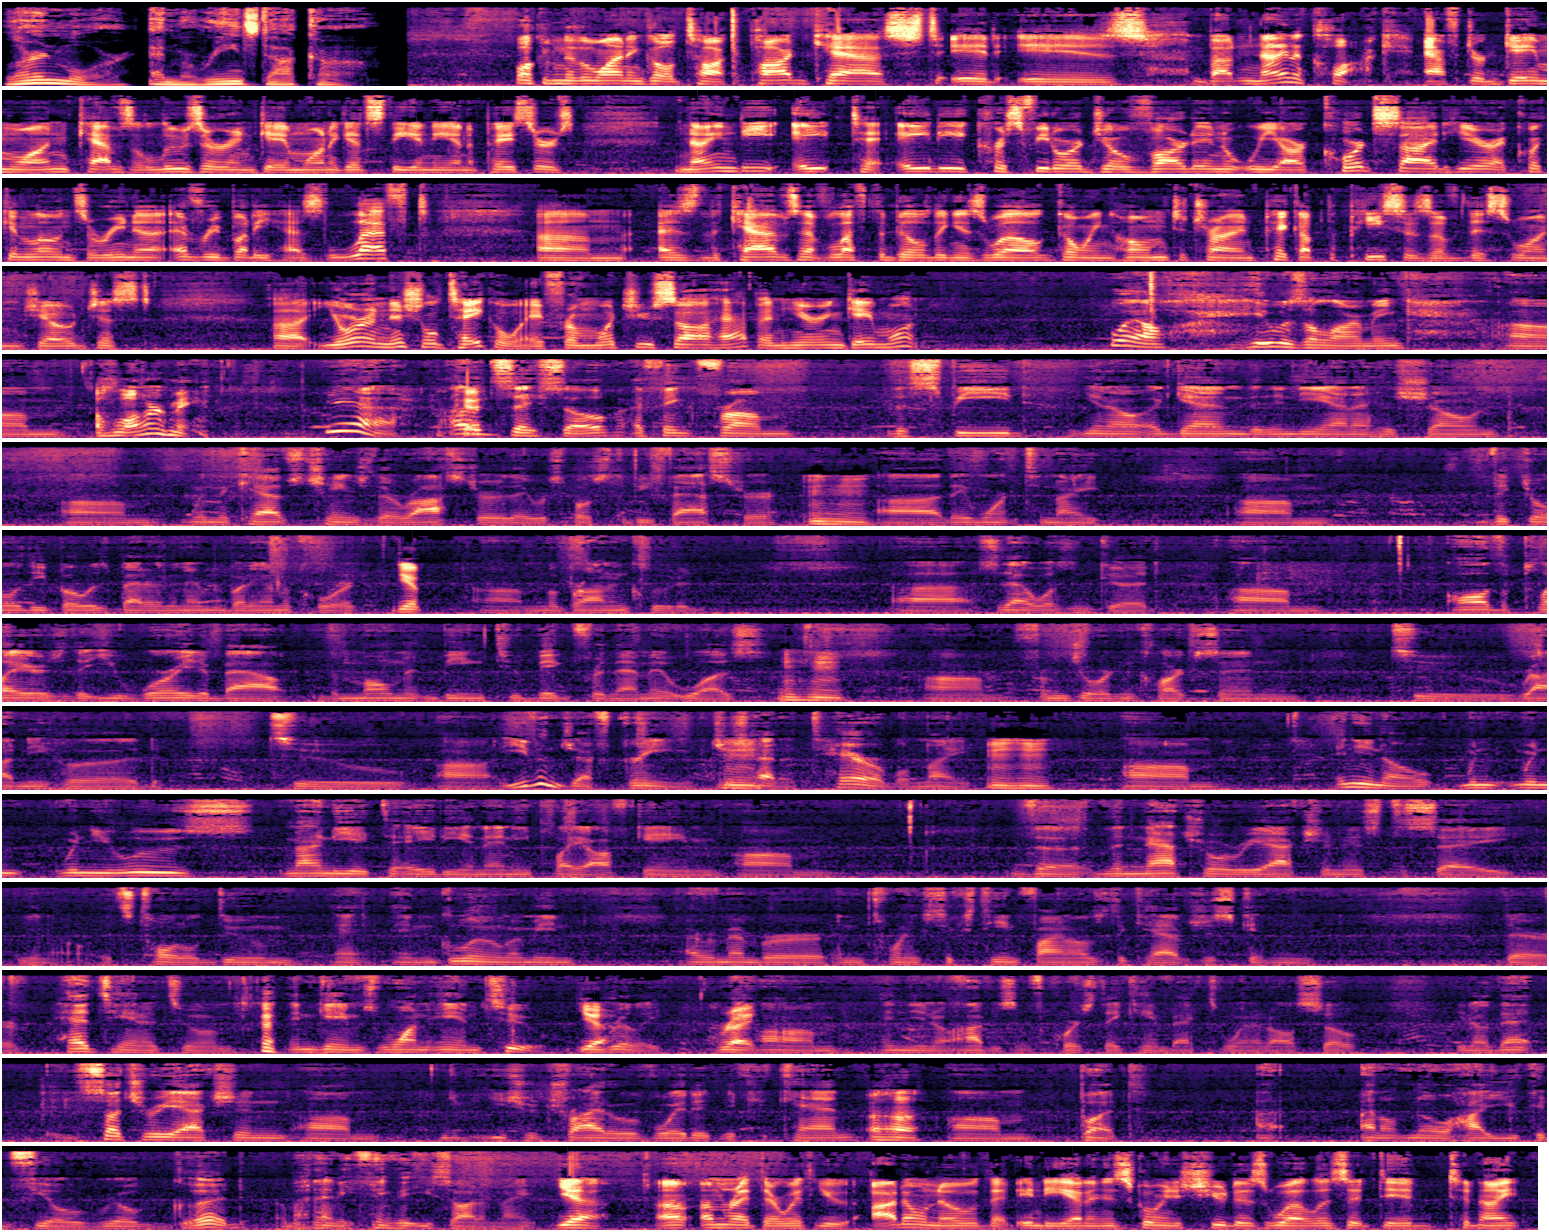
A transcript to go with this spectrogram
Learn more at marines.com. Welcome to the Wine and Gold Talk podcast. It is about 9 o'clock after game one. Cavs a loser in game one against the Indiana Pacers. 98 to 80. Chris Fedor, Joe Vardon. We are courtside here at Quicken Loans Arena. Everybody has left. Um, as the Cavs have left the building as well, going home to try and pick up the pieces of this one. Joe, just uh, your initial takeaway from what you saw happen here in game one. Well, it was alarming. Um, Alarming. yeah, I Okay. would say so. I think from the speed, you know, again, that Indiana has shown. Um, when the Cavs changed their roster, they were supposed to be faster. Mhm. Uh, they weren't tonight. Um, Victor Oladipo was better than everybody on the court, Yep. um, LeBron included. Uh, so that wasn't good. Um, all the players that you worried about the moment being too big for them, it was. hmm um, from Jordan Clarkson to Rodney Hood to uh, even Jeff Green just Mm. had a terrible night. hmm Um, and you know when when when you lose ninety eight to eighty in any playoff game, um, the the natural reaction is to say you know it's total doom and, and gloom. I mean, I remember in the 2016 finals, the Cavs just getting their heads handed to them in games one and two. Yeah. really. Right. Um, and you know, obviously, of course, they came back to win it all. So, you know, that such a reaction, um, you, you should try to avoid it if you can. Uh huh. Um, but I, I don't know how you could feel real good about anything that you saw tonight. Yeah, I'm right there with you. I don't know that Indiana is going to shoot as well as it did tonight.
